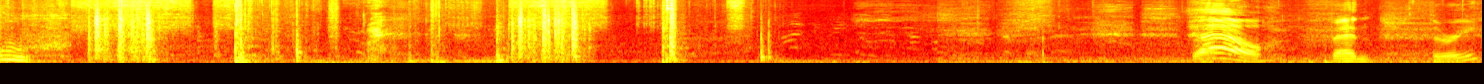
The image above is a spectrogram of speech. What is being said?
Ooh. Ow! Bent three.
